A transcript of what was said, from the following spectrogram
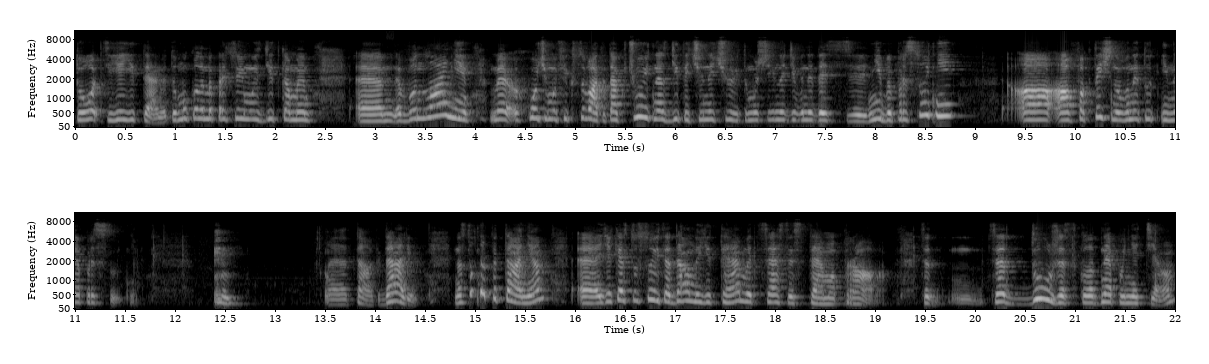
до цієї теми. Тому, коли ми працюємо з дітками е, в онлайні, ми хочемо фіксувати, так, чують нас діти чи не чують, тому що іноді вони десь е, ніби присутні, а, а фактично вони тут і не присутні. Е, Так, далі. Наступне питання, е, яке стосується даної теми, це система права. Це, це дуже складне поняття.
